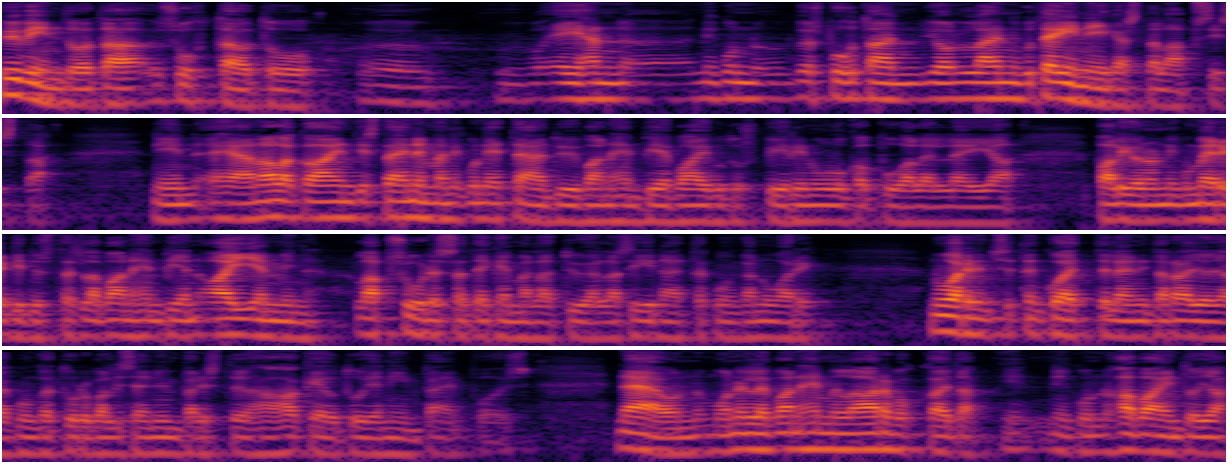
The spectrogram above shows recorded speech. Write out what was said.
hyvin tuota, suhtautuu. Eihän, niin kun, jos puhutaan jollain niin teini-ikäistä lapsista, niin hehän alkaa entistä enemmän niin etääntyä vanhempien vaikutuspiirin ulkopuolelle ja paljon on niin merkitystä sillä vanhempien aiemmin lapsuudessa tekemällä työllä siinä, että kuinka nuori, nuori nyt sitten koettelee niitä rajoja, kuinka turvalliseen ympäristöön hän hakeutuu ja niin päin pois. Nämä on monelle vanhemmilla arvokkaita niin kuin havaintoja,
